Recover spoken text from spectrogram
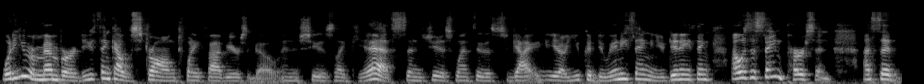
what do you remember? Do you think I was strong 25 years ago? And she was like, Yes. And she just went through this guy, you know, you could do anything and you did anything. I was the same person. I said,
